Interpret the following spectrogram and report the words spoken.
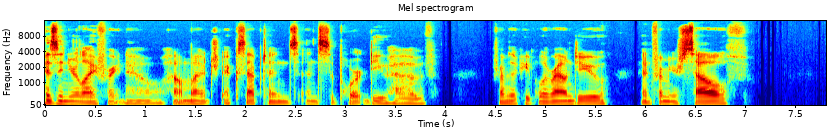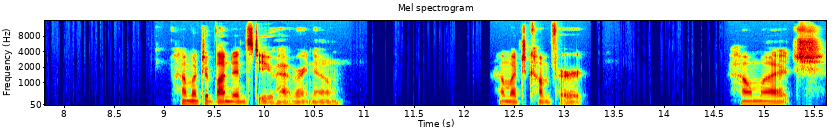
is in your life right now? How much acceptance and support do you have from the people around you and from yourself? How much abundance do you have right now? How much comfort? How much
